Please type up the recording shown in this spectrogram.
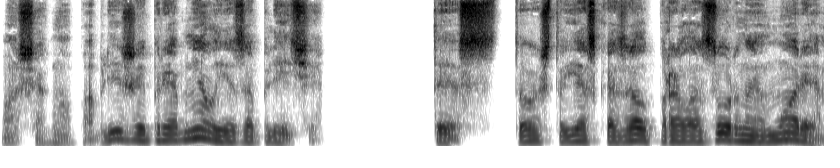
Он шагнул поближе и приобнял ее за плечи. «Тесс, то, что я сказал про Лазурное море,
